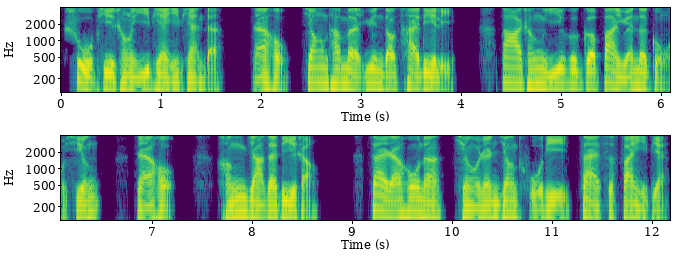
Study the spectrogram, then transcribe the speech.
树劈成一片一片的，然后将它们运到菜地里，搭成一个个半圆的拱形，然后横架在地上。再然后呢，请人将土地再次翻一遍，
